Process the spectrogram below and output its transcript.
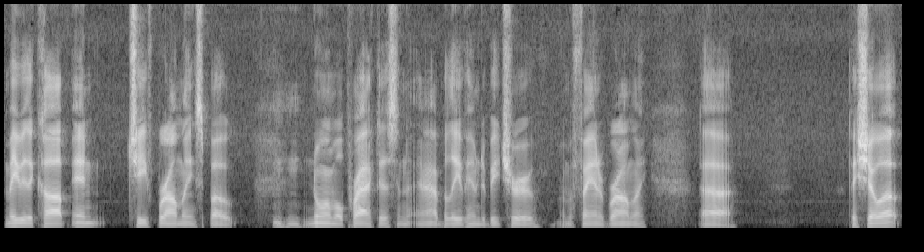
maybe the cop and Chief Bromley spoke normal practice, and, and I believe him to be true. I'm a fan of Bromley. Uh, they show up,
